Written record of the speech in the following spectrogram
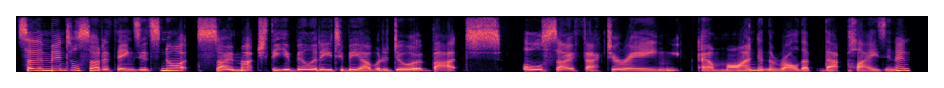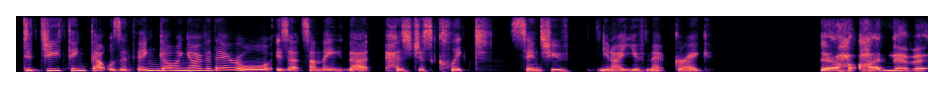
So, the mental side of things, it's not so much the ability to be able to do it, but also factoring our mind and the role that that plays in it. Did you think that was a thing going over there, or is that something that has just clicked since you've, you know, you've met Greg? Yeah, I'd never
